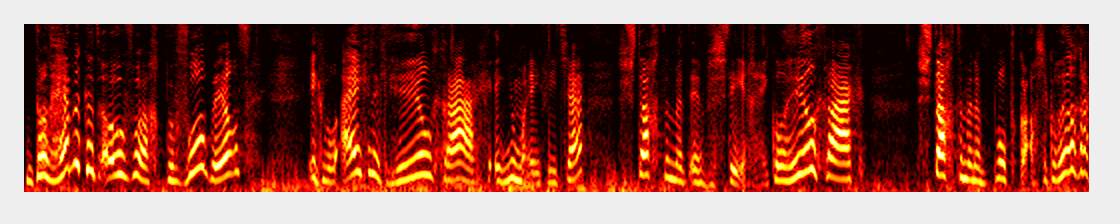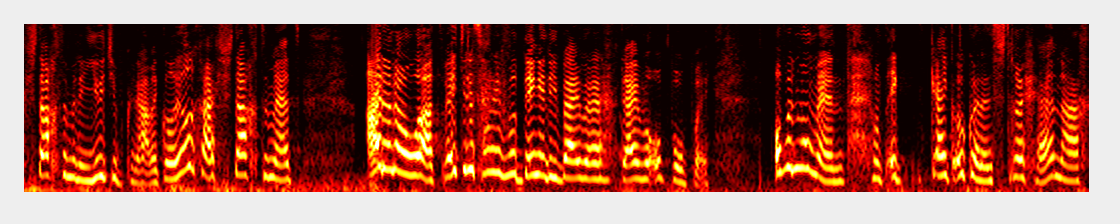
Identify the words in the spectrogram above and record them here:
dan heb ik het over bijvoorbeeld, ik wil eigenlijk heel graag, ik noem maar even iets, hè, starten met investeren. Ik wil heel graag starten met een podcast. Ik wil heel graag starten met een YouTube-kanaal. Ik wil heel graag starten met, I don't know what. Weet je, dit zijn even wat dingen die bij me, bij me oppoppen. Op het moment, want ik kijk ook wel eens terug hè, naar.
